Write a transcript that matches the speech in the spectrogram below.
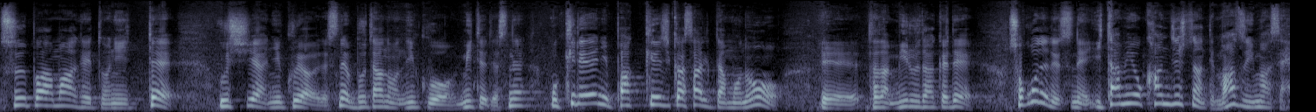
スーパーマーケットに行って牛や肉やですね豚の肉を見てですねもうきれいにパッケージ化されたものを、えー、ただ見るだけでそこでですね痛みを感じる人なんてまずいません。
